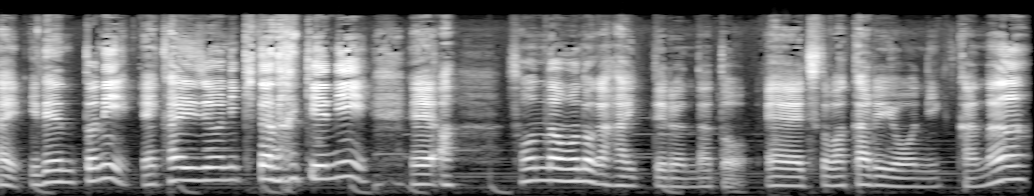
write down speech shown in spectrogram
はい。イベントに、えー、会場に来ただけに、えー、あ、そんなものが入ってるんだと、えー、ちょっとわかるようにかな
